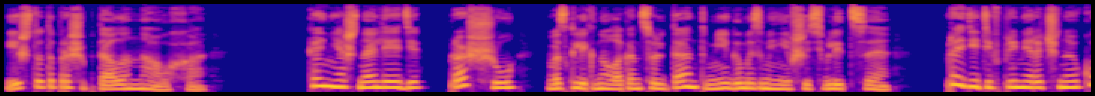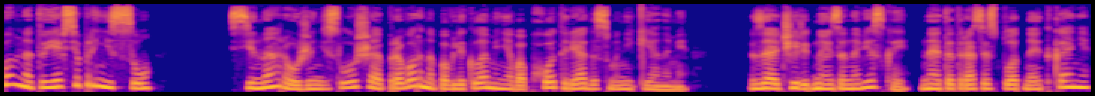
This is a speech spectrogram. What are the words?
и что-то прошептала на ухо. «Конечно, леди, прошу», — воскликнула консультант, мигом изменившись в лице. «Пройдите в примерочную комнату, я все принесу». Синара, уже не слушая, проворно повлекла меня в обход ряда с манекенами. За очередной занавеской, на этот раз из плотной ткани,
